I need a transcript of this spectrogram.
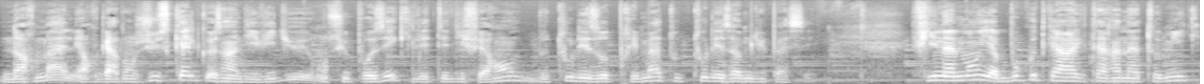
normal, et en regardant juste quelques individus, on supposait qu'il était différent de tous les autres primates ou de tous les hommes du passé. Finalement, il y a beaucoup de caractères anatomiques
